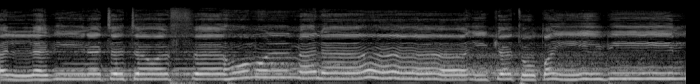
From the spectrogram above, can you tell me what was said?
الذين تتوفاهم الملائكة طيبين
